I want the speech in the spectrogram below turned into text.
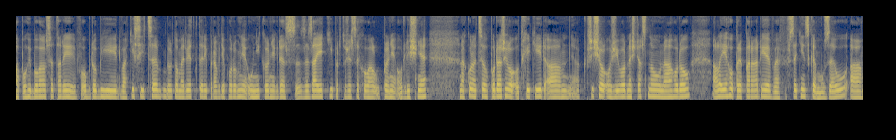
a pohyboval se tady v období 2000. Byl to medvěd, který pravděpodobně unikl někde ze zajetí, protože se choval úplně odlišně. Nakonec se ho podařilo odchytit a jak přišel o život nešťastnou náhodou, ale jeho preparát je ve Vsetínském muzeu a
